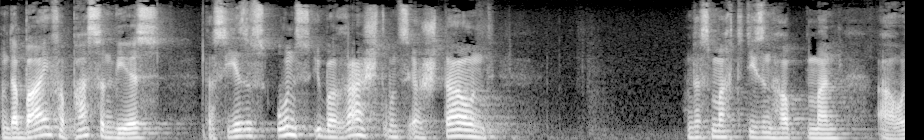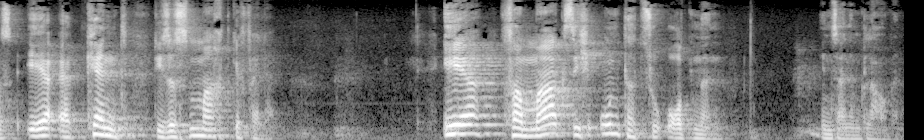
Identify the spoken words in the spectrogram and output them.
Und dabei verpassen wir es, dass Jesus uns überrascht, uns erstaunt. Und das macht diesen Hauptmann aus. Er erkennt dieses Machtgefälle. Er vermag sich unterzuordnen in seinem Glauben.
